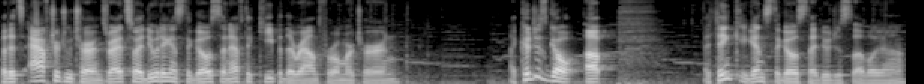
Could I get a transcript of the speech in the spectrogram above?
but it's after two turns, right? So I do it against the ghost and I have to keep it around for one more turn. I could just go up. I think against the ghost I do just level, yeah.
